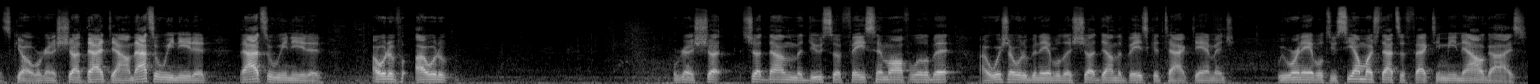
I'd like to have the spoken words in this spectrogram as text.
Let's go. We're going to shut that down. That's what we needed. That's what we needed. I would have... I would have... We're going to shut shut down the Medusa, face him off a little bit. I wish I would have been able to shut down the basic attack damage. We weren't able to. See how much that's affecting me now, guys.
